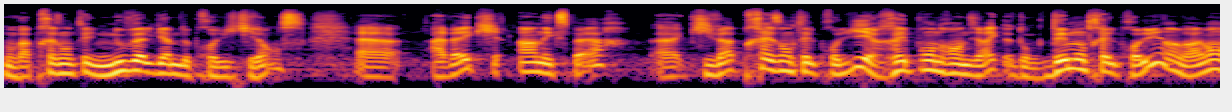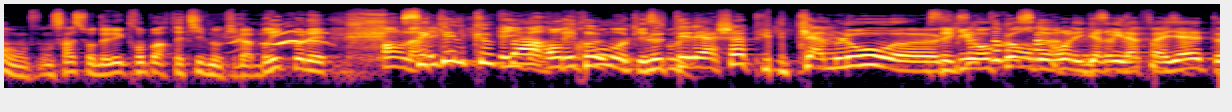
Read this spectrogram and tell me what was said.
mais on va présenter une nouvelle gamme de produits qui lance euh, avec un expert euh, qui va présenter le produit et répondre en direct, donc démontrer le produit. Hein, vraiment, on, sera sur de l'électroportatif, donc il va bricoler en live. C'est quelque part entre le téléachat puis le camelot euh, qui est encore devant les galeries Lafayette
